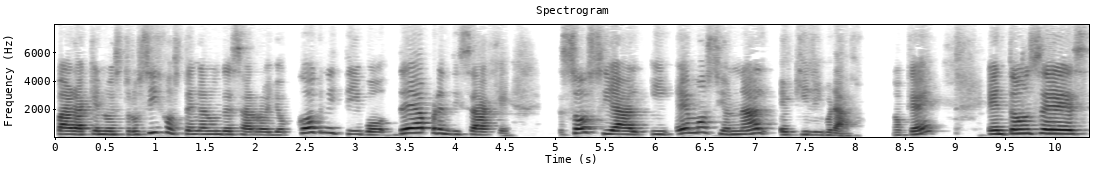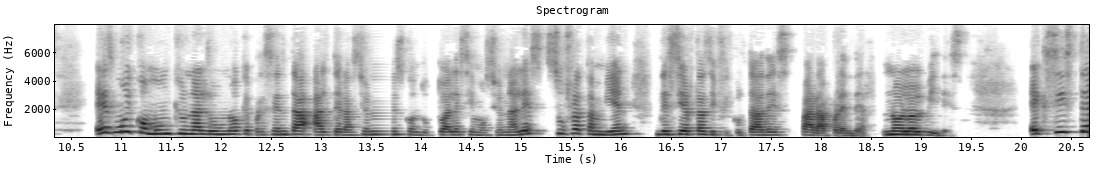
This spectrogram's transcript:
para que nuestros hijos tengan un desarrollo cognitivo, de aprendizaje, social y emocional equilibrado. ¿Ok? Entonces, es muy común que un alumno que presenta alteraciones conductuales y emocionales sufra también de ciertas dificultades para aprender. No lo olvides. Existen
